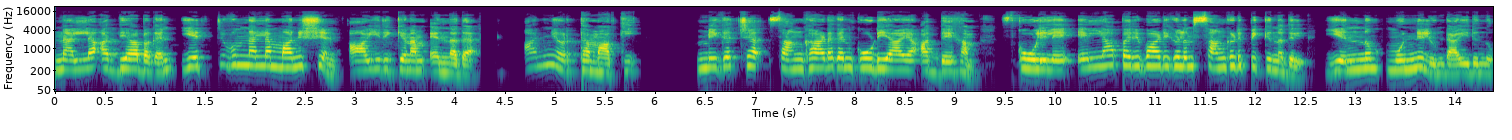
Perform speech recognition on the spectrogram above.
നല്ല അധ്യാപകൻ ഏറ്റവും നല്ല മനുഷ്യൻ ആയിരിക്കണം എന്നത് അന്വർത്ഥമാക്കി. മികച്ച സംഘാടകൻ കൂടിയായ അദ്ദേഹം സ്കൂളിലെ എല്ലാ പരിപാടികളും സംഘടിപ്പിക്കുന്നതിൽ എന്നും മുന്നിലുണ്ടായിരുന്നു.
